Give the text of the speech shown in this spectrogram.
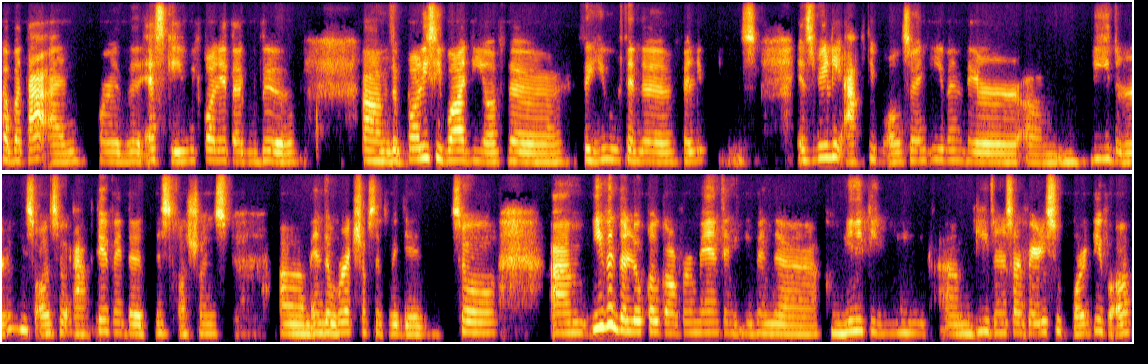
Kabataan or the SK, we call it like the um, the policy body of the the youth in the Philippines is really active also and even their um, leader is also active in the discussions um, and the workshops that we did. So um, even the local government and even the community um, leaders are very supportive of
